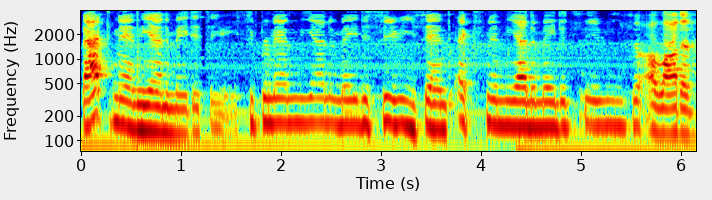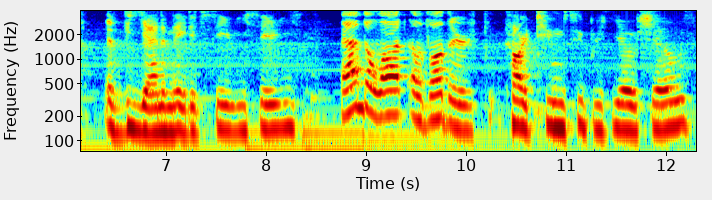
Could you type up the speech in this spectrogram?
Batman the animated series, Superman the animated series, and X-Men the animated series, a lot of the animated series series, and a lot of other cartoon superhero shows.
